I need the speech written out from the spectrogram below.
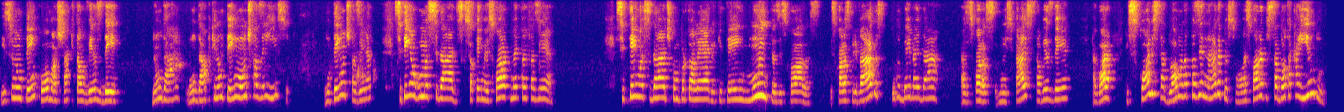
Isso não tem como achar que talvez dê. Não dá, não dá, porque não tem onde fazer isso. Não tem onde fazer. Se tem algumas cidades que só tem uma escola, como é que vai fazer? Se tem uma cidade como Porto Alegre, que tem muitas escolas, Escolas privadas, tudo bem, vai dar. As escolas municipais, talvez dê. Agora, escola estadual não dá para fazer nada, pessoal. A escola estadual está caindo.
